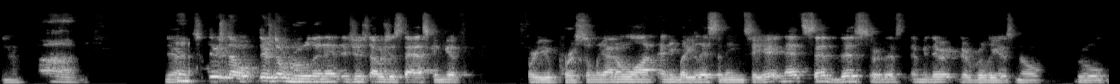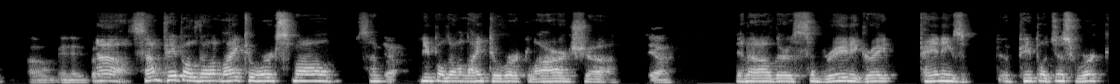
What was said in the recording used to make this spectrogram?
yeah, um, yeah. You know, so there's no there's no rule in it. It's just i was just asking if for you personally. I don't want anybody listening to say, "Hey, Ned said this or this." I mean, there there really is no rule um, in it. But. No, some people don't like to work small. Some yeah. people don't like to work large. Uh, yeah, you know, there's some really great paintings. People just work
